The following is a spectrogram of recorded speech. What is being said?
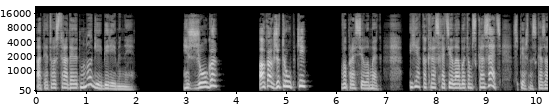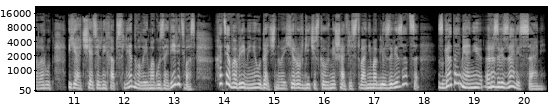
От этого страдают многие беременные. «Изжога? А как же трубки?» — вопросила Мэг. «Я как раз хотела об этом сказать», — спешно сказала Рут. «Я тщательно их обследовала и могу заверить вас, хотя во время неудачного хирургического вмешательства они могли завязаться, с годами они развязались сами.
